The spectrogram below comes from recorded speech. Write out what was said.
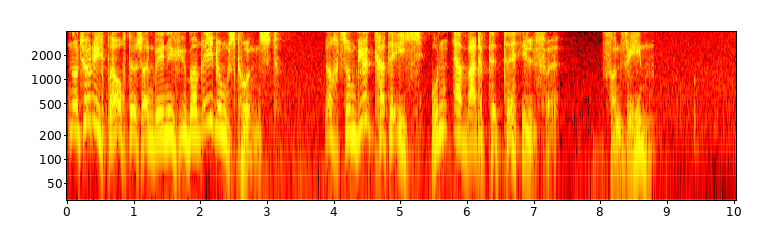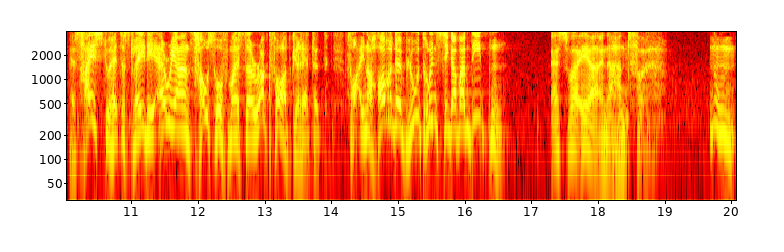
Natürlich brauchte es ein wenig Überredungskunst. Doch zum Glück hatte ich unerwartete Hilfe. Von wem? Es heißt, du hättest Lady Arians Haushofmeister Rockford gerettet. Vor einer Horde blutrünstiger Banditen. Es war eher eine Handvoll. Nun,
